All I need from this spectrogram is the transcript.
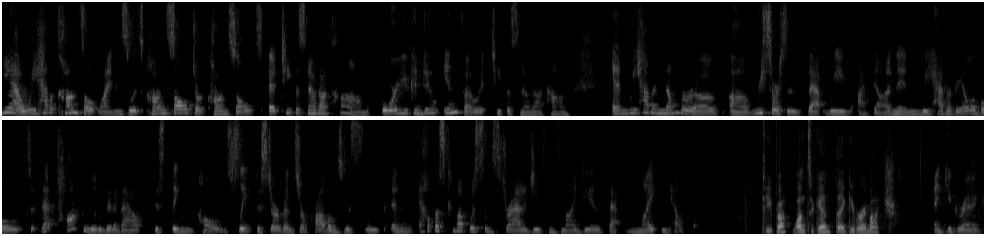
Yeah, we have a consult line. And so it's consult or consults at teepasnow.com, or you can do info at teepasnow.com. And we have a number of uh, resources that we've I've done and we have available to, that talk a little bit about this thing called sleep disturbance or problems with sleep and help us come up with some strategies and some ideas that might be helpful. Teepa, once again, thank you very much. Thank you, Greg.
